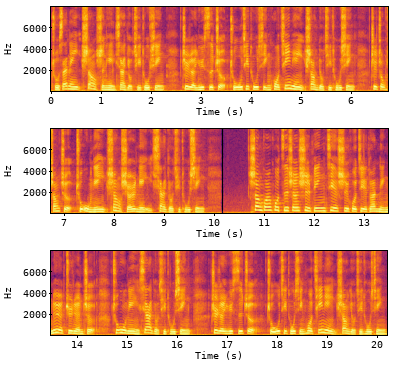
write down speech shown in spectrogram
处三年以上十年以下有期徒刑；致人于死者，处无期徒刑或七年以上有期徒刑；致重伤者，处五年以上十二年以下有期徒刑。上官或资深士兵借势或借端凌虐军人者，处五年以下有期徒刑；致人于死者，处无期徒刑或七年以上有期徒刑；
